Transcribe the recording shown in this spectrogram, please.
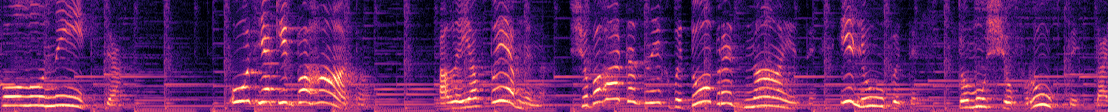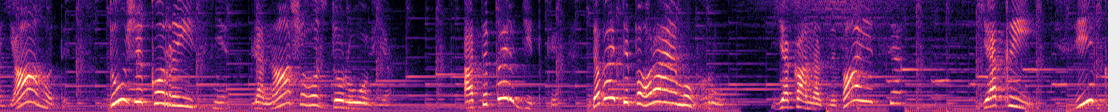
Полуниця. Ось яких багато. Але я впевнена, що багато з них ви добре знаєте і любите, тому що фрукти та ягоди дуже корисні для нашого здоров'я. А тепер, дітки, давайте пограємо в гру, яка називається Який сік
